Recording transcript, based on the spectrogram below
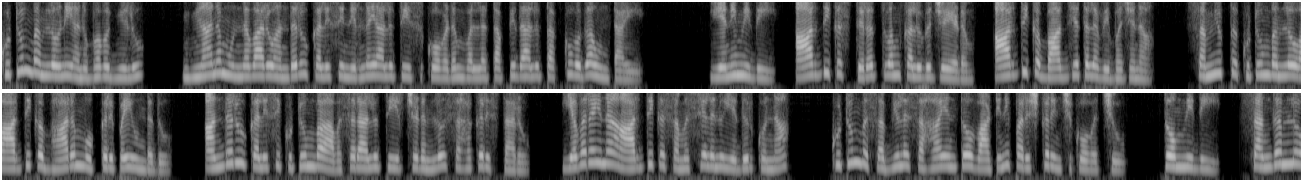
కుటుంబంలోని అనుభవజ్ఞులు జ్ఞానం ఉన్నవారు అందరూ కలిసి నిర్ణయాలు తీసుకోవడం వల్ల తప్పిదాలు తక్కువగా ఉంటాయి. ఎనిమిది ఆర్థిక స్థిరత్వం కలుగజేయడం. ఆర్థిక బాధ్యతల విభజన. సంయుక్త కుటుంబంలో ఆర్థిక భారం ఒక్కరిపై ఉండదు. అందరూ కలిసి కుటుంబ అవసరాలు తీర్చడంలో సహకరిస్తారు. ఎవరైనా ఆర్థిక సమస్యలను ఎదుర్కొన్నా కుటుంబ సభ్యుల సహాయంతో వాటిని పరిష్కరించుకోవచ్చు. తొమ్మిది సంఘంలో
